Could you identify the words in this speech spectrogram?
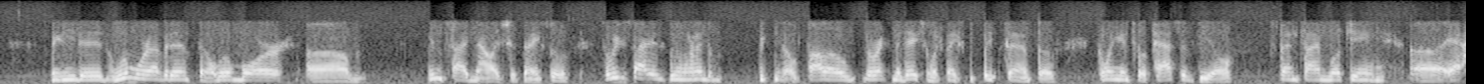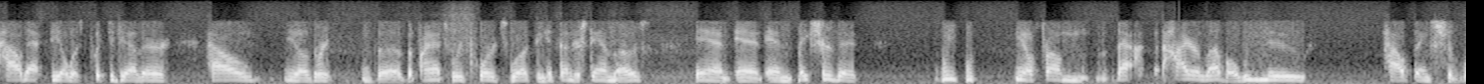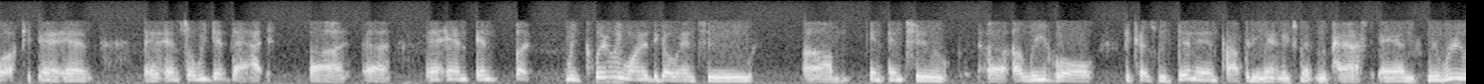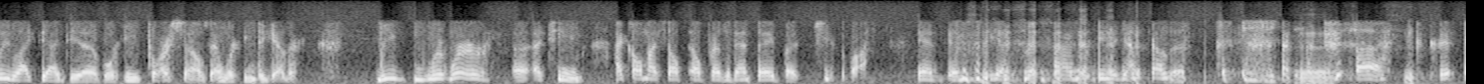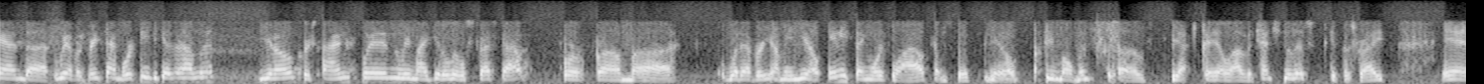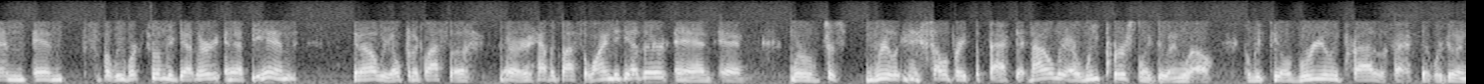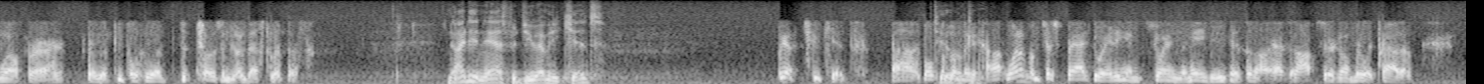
we needed a little more evidence and a little more um, inside knowledge to things. So so we decided we wanted to, you know, follow the recommendation, which makes complete sense of going into a passive deal, spend time looking uh, at how that deal was put together, how you know the the, the financial reports looked, and get to understand those, and and and make sure that we you know from that higher level we knew how things should look, and and, and so we did that, uh, uh, and and but we clearly wanted to go into um, in, into uh, a lead role because we've been in property management in the past and we really like the idea of working for ourselves and working together. we we're, we're a team. I call myself El Presidente, but she's the boss, and and we have a great time working together on this. uh, and uh, we have a great time working together on this. You know, there's times when we might get a little stressed out for from uh, whatever. I mean, you know, anything worthwhile comes with you know a few moments of we have to pay a lot of attention to this get this right, and and but we work through them together, and at the end, you know, we open a glass of or have a glass of wine together, and and we're just really celebrate the fact that not only are we personally doing well, but we feel really proud of the fact that we're doing well for our for the people who have chosen to invest with us. Now, I didn't ask, but do you have any kids? We have two kids. Uh, both Two, of them. okay. In co- one of them just graduating and joining the Navy as an as an officer, who I'm really proud of,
